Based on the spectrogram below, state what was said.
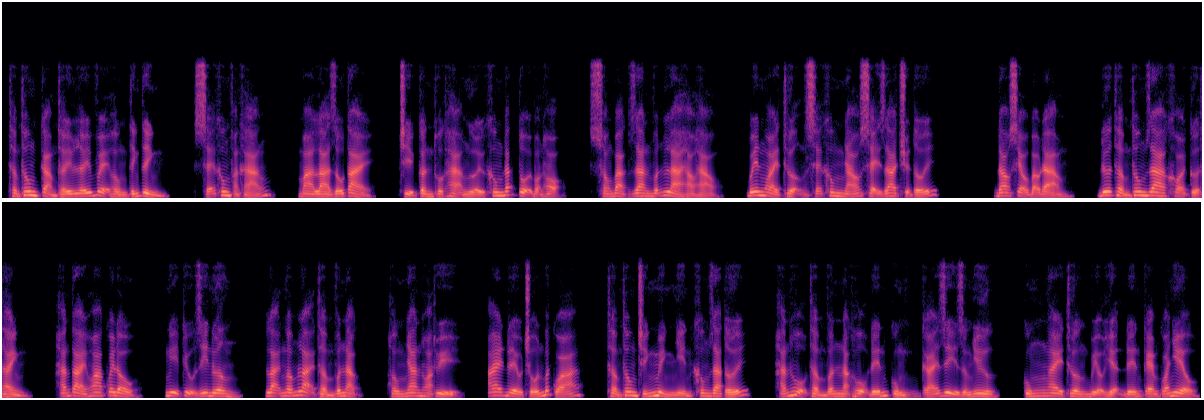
Thẩm thông cảm thấy lấy vệ hồng tính tình, sẽ không phản kháng, mà là dấu tài, chỉ cần thuộc hạ người không đắc tội bọn họ, song bạc gian vẫn là hảo hảo, bên ngoài thượng sẽ không nháo xảy ra chuyện tới. Đao xẻo bảo đảm, đưa thẩm thông ra khỏi cửa thành, Hán tài hoa quay đầu, nghị cửu di nương, lại ngấm lại thẩm vân nặc, hồng nhan họa thủy, ai đều trốn bất quá, thẩm thông chính mình nhìn không ra tới, hắn hộ thẩm vân nặc hộ đến cùng cái gì dường như, cùng ngày thường biểu hiện đến kém quá nhiều.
